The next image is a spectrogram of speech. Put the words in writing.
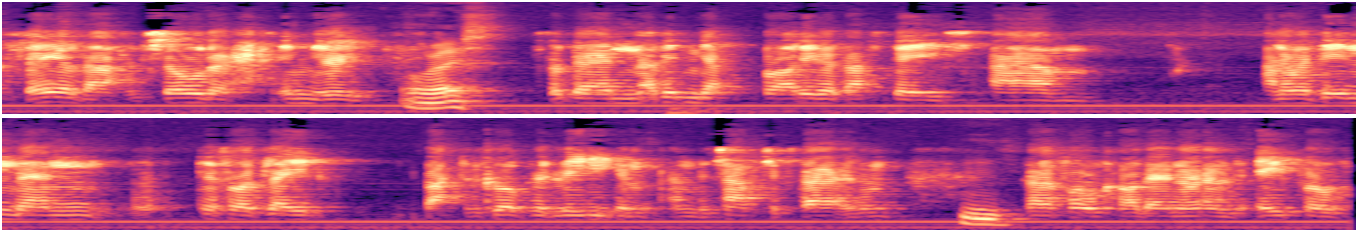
I failed that and shoulder injury. All right. So then I didn't get brought in at that stage. Um, and I went in then, so I played back to the club, the league, and, and the championship started, and mm. got a phone call then around April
